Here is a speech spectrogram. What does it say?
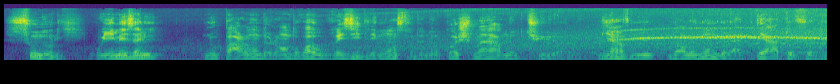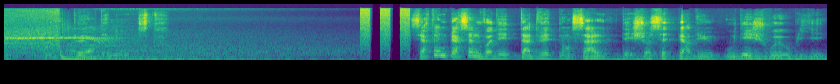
sous nos lits. Oui, mes amis, nous parlons de l'endroit où résident les monstres de nos cauchemars nocturnes. Bienvenue dans le monde de la tératophobie, la peur des monstres. Certaines personnes voient des tas de vêtements sales, des chaussettes perdues ou des jouets oubliés.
